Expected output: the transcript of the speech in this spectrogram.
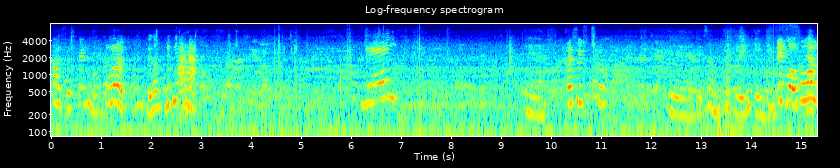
Prøv at sidde stille med hovedet. có nhúc nhích Ej, con. der. Øh, Hvad synes du? Øh, det er sådan lidt længe ind. Ind mod hovedet.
